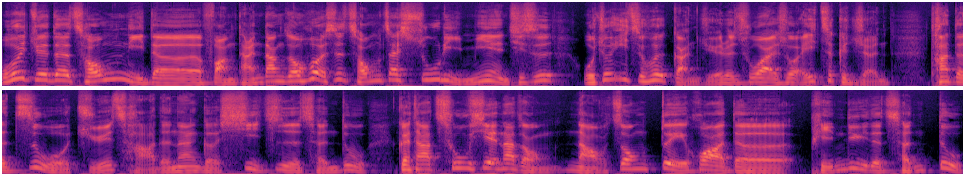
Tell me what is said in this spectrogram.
我会觉得，从你的访谈当中，或者是从在书里面，其实我就一直会感觉得出来说，诶，这个人他的自我觉察的那个细致的程度，跟他出现那种脑中对话的频率的程度，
